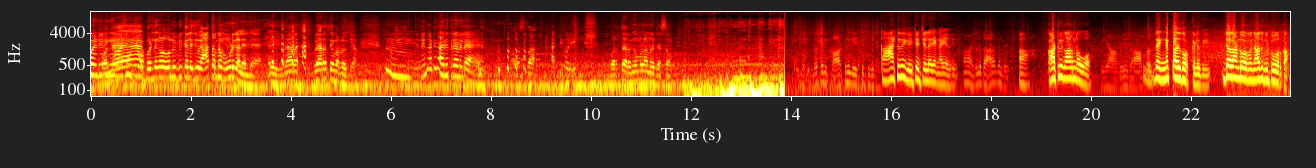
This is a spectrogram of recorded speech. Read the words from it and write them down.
വേണ്ടിയിട്ട് ഇങ്ങനെ വാശി പിടിച്ചോ? പെണ്ണുങ്ങളെ ഓർമ്മിപ്പിക്കല്ലേ ജോ യാത്രന്റെ മൂട് കളിയല്ലേ? ഏയ്, വേറെ വേറെ പറഞ്ഞു നോക്കിയാ. ഉം, എന്നെ കാട്ടി ദാരിദ്ര്യാണല്ലേ അവസ്ഥ. അടിപൊളി. പുറത്തിറങ്ങുമ്പോഴാണ് ഒരു രസം. കാട്ടിന് കഴിച്ചിട്ട് കാട്ടിന് ഗേറ്റ് വെച്ചല്ല ചങ്ങായി അത്? ആ കാറൊക്കെ ഉണ്ട്. ആ കാട്ടിൽ കാറുണ്ടാവോ ഇല്ല, പോയി കാ- ഇത് എങ്ങട്ടാ അത് തുറക്കലത് ഇജാതാണ്ട് തുറന്നു ഞാൻ അത് ഇങ്ങോട്ട് തുറക്കാം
